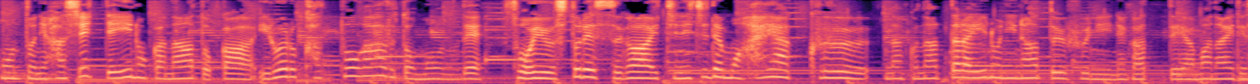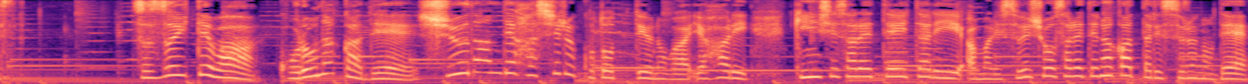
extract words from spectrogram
本当に走っていいのかなとかいろいろ葛藤があると思うのでそういうストレスが一日でも早くなくなったらいいのになというふうに願ってやまないです。続いてはコロナ禍で集団で走ることっていうのがやはり禁止されていたりあまり推奨されてなかったりするので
